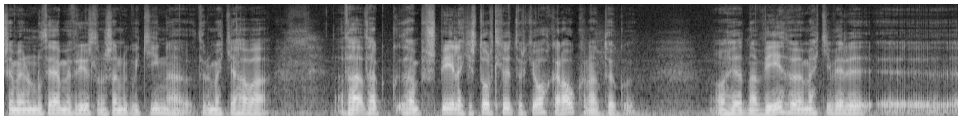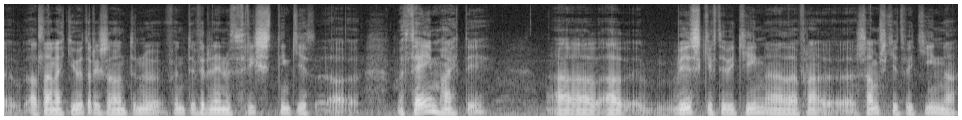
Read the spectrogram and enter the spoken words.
sem erum nú þegar með fríðslanarsamling við Kína þurfum ekki að hafa það, það, það spila ekki stórt hlutverki okkar ákvarðantöku og hérna, við höfum ekki verið allan ekki í utræksaðundinu fundið fyrir einum þrýstingi með þeim hætti að, að viðskipti við Kína eða samskipti við Kína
